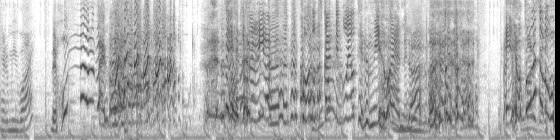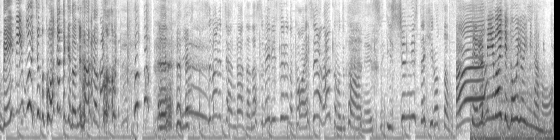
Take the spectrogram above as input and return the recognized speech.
？Tell me why? ねほんまうざいそれ。今度使ってこよう、テルミーはやねん。え、でも、やトラ様もベイビーボーイちょっと怖かったけどね、なんかこう。いやスバルちゃんがダダ滑りするのかわいそうやなと思ってトアはねす一瞬にして拾ったの。あテルミーワイってどういう意味なの？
